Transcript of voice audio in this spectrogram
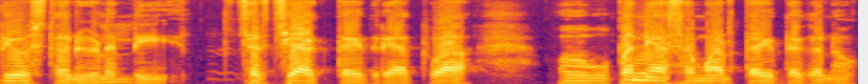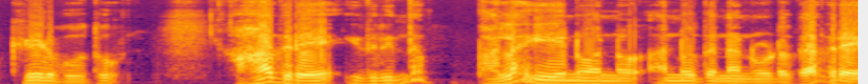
ದೇವಸ್ಥಾನಗಳಲ್ಲಿ ಚರ್ಚೆ ಆಗ್ತಾ ಇದ್ರೆ ಅಥವಾ ಉಪನ್ಯಾಸ ಮಾಡ್ತಾ ಇದ್ದಾಗ ನಾವು ಕೇಳ್ಬೋದು. ಆದರೆ ಇದರಿಂದ ಫಲ ಏನು ಅನ್ನೋ, ಅನ್ನೋದನ್ನು ನೋಡೋದಾದರೆ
